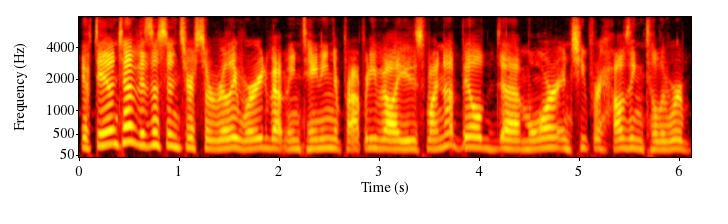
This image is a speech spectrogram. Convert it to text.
If downtown business interests are really worried about maintaining the property values, why not build uh, more and cheaper housing to lure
